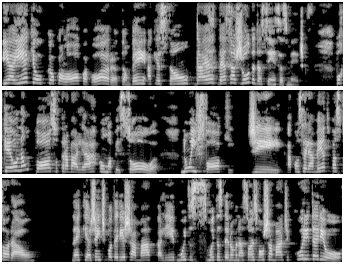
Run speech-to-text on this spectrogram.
E aí é que eu, que eu coloco agora também a questão da, dessa ajuda das ciências médicas. Porque eu não posso trabalhar com uma pessoa no enfoque de aconselhamento pastoral, né, que a gente poderia chamar ali, muitos, muitas denominações vão chamar de cura interior.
